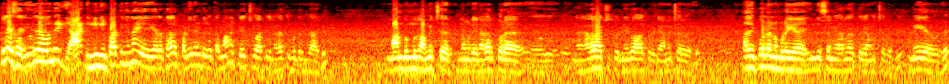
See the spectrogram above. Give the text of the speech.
இல்ல சார் இதுல வந்து யா- நீங்க பாத்தீங்கன்னா ஏறத்தாழ பன்னிரண்டு கட்டமான பேச்சுவார்த்தை நடத்தி கொண்டிருந்தார்கள். மாண்புமிகு அமைச்சர் நம்முடைய நகர்ப்புற நகராட்சித்துறை நிர்வாகத்துறை அமைச்சர் அவர்கள். அதே போல நம்முடைய இந்து சமய அறநிலையத்துறை அமைச்சர் அவர்கள் மேயர் அவர்கள்.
